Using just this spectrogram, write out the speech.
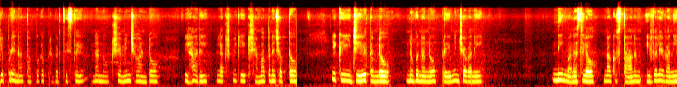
ఎప్పుడైనా తప్పుగా ప్రవర్తిస్తే నన్ను క్షమించు అంటూ విహారీ లక్ష్మికి క్షమాపణ చెప్తూ ఇక ఈ జీవితంలో నువ్వు నన్ను ప్రేమించవని నీ మనసులో నాకు స్థానం ఇవ్వలేవని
